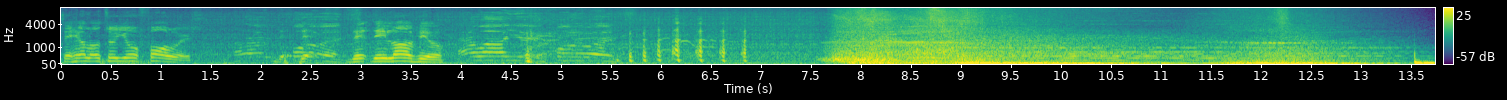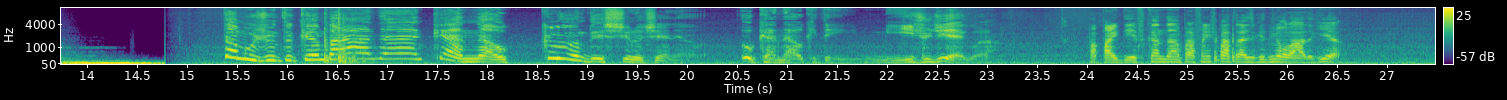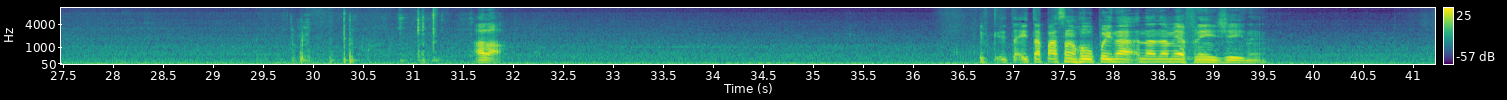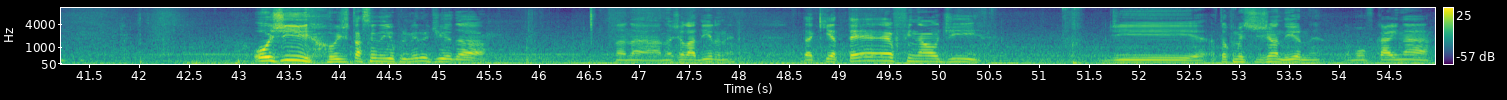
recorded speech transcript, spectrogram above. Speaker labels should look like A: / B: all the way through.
A: Say hello to your followers.
B: Hello,
A: They,
B: followers.
A: they, they love you.
B: How are you, followers?
C: Tamo junto, cambada! Canal Clandestino Channel. O canal que tem mijo de égua. Papai D fica andando pra frente e pra trás aqui do meu lado, aqui, ó. Olha lá. Ele tá, tá passando roupa aí na, na, na minha frente aí, né? Hoje, hoje tá sendo aí o primeiro dia da na, na, na geladeira, né? Daqui até o final de de até o começo de janeiro, né? Então vamos ficar aí na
